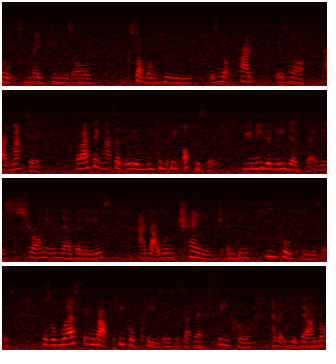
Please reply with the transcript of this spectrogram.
oh, it's makings of someone who is not prag- is not pragmatic. But I think that's a, the complete opposite. You need a leader that is strong in their beliefs and that won't change and be people pleasers. Because the worst thing about people pleasers is that they're fecal and that you, they are not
